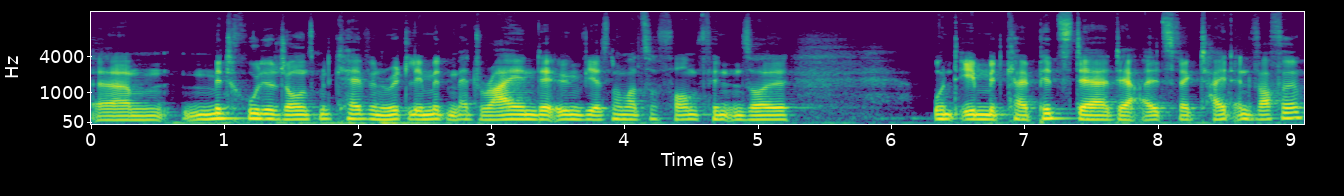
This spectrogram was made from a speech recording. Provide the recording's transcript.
ähm, mit Julio Jones, mit Calvin Ridley, mit Matt Ryan, der irgendwie jetzt nochmal zur Form finden soll. Und eben mit Kyle Pitts, der, der allzweck Tight End Waffe.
